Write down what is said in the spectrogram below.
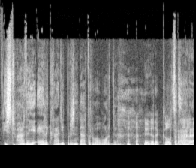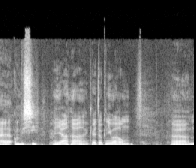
is het waar dat je eigenlijk radiopresentator wil worden? ja, dat klopt. Wat rare ambitie. Ja, ik weet ook niet waarom. Ehm,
